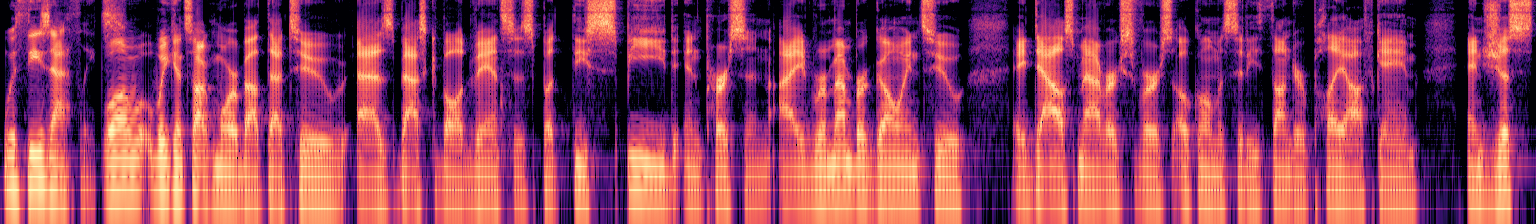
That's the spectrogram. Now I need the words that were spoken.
with these athletes. Well, we can talk more about that too as basketball advances, but the speed in person. I remember going to a Dallas Mavericks versus Oklahoma City Thunder playoff game and just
